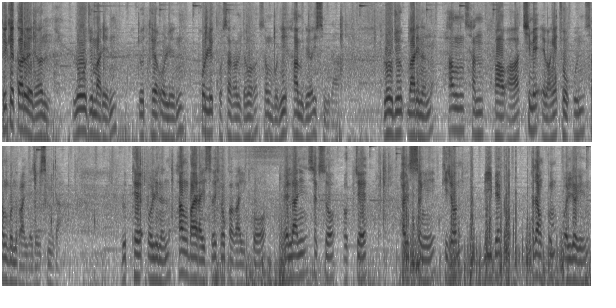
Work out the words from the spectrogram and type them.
들깨가루에는 로즈마린, 루테올린, 폴리코사놀 등의 성분이 함유되어 있습니다. 로즈마린은 항산화와 치매 예방에 좋은 성분으로 알려져 있습니다. 루테올린은 항바이러스 효과가 있고 멜라닌 색소 억제 활성이 기존 미백 화장품 원료인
